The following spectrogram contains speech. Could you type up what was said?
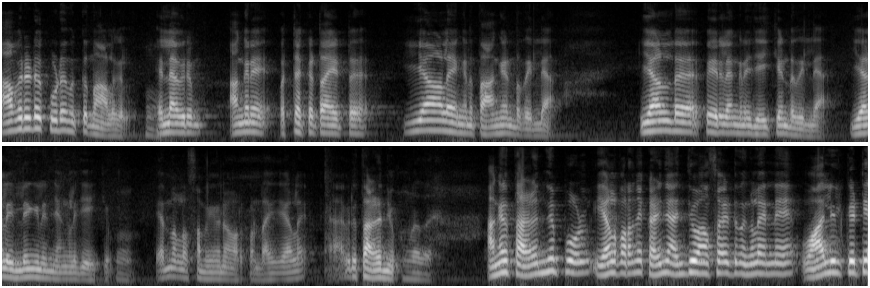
അവരുടെ കൂടെ നിൽക്കുന്ന ആളുകൾ എല്ലാവരും അങ്ങനെ ഒറ്റക്കെട്ടായിട്ട് ഇയാളെ അങ്ങനെ താങ്ങേണ്ടതില്ല ഇയാളുടെ പേരിൽ അങ്ങനെ ജയിക്കേണ്ടതില്ല ഇയാൾ ഇല്ലെങ്കിലും ഞങ്ങൾ ജയിക്കും എന്നുള്ള സമീപനം അവർക്കുണ്ടായി. ഇയാളെ അവർ തഴഞ്ഞു. അങ്ങനെ തഴഞ്ഞപ്പോൾ ഇയാൾ പറഞ്ഞ കഴിഞ്ഞ അഞ്ച് മാസമായിട്ട് നിങ്ങൾ എന്നെ വാലിൽ കെട്ടി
